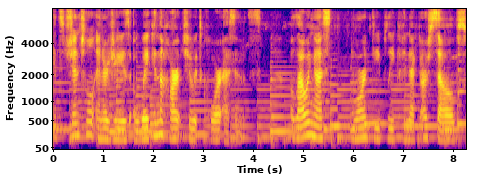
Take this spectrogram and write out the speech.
Its gentle energies awaken the heart to its core essence, allowing us more deeply connect ourselves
